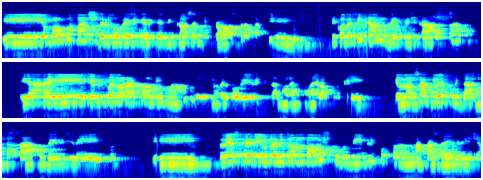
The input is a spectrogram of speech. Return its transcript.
E um pouco antes dele morrer, ele teve câncer de próstata e ficou definhando dentro de casa. E aí ele foi morar com a minha irmã, minha irmã levou ele para morar com ela, porque eu não sabia cuidar de fato dele direito. E nesse período ele tomou um estudo bíblico com um rapaz da igreja.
